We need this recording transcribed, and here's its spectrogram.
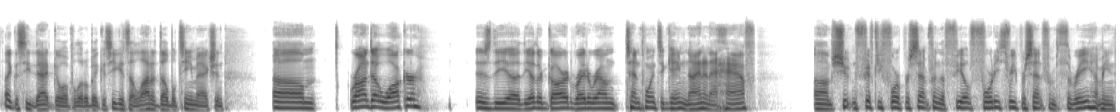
I'd like to see that go up a little bit because he gets a lot of double team action. Um, Rondel Walker is the uh, the other guard, right around ten points a game, nine and a half. Um, shooting fifty four percent from the field, forty three percent from three. I mean,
